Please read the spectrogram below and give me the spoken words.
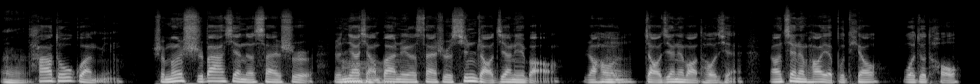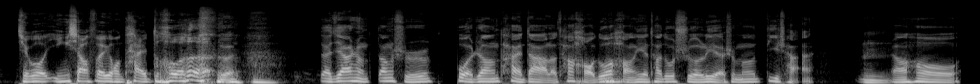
嗯他都冠名。什么十八线的赛事，人家想办这个赛事，新找健力宝，然后嗯找健力宝投钱，然后健力宝也不挑，我就投。结果营销费用太多了。对，再加上当时扩张太大了，他好多行业他都涉猎，什么地产，嗯，然后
